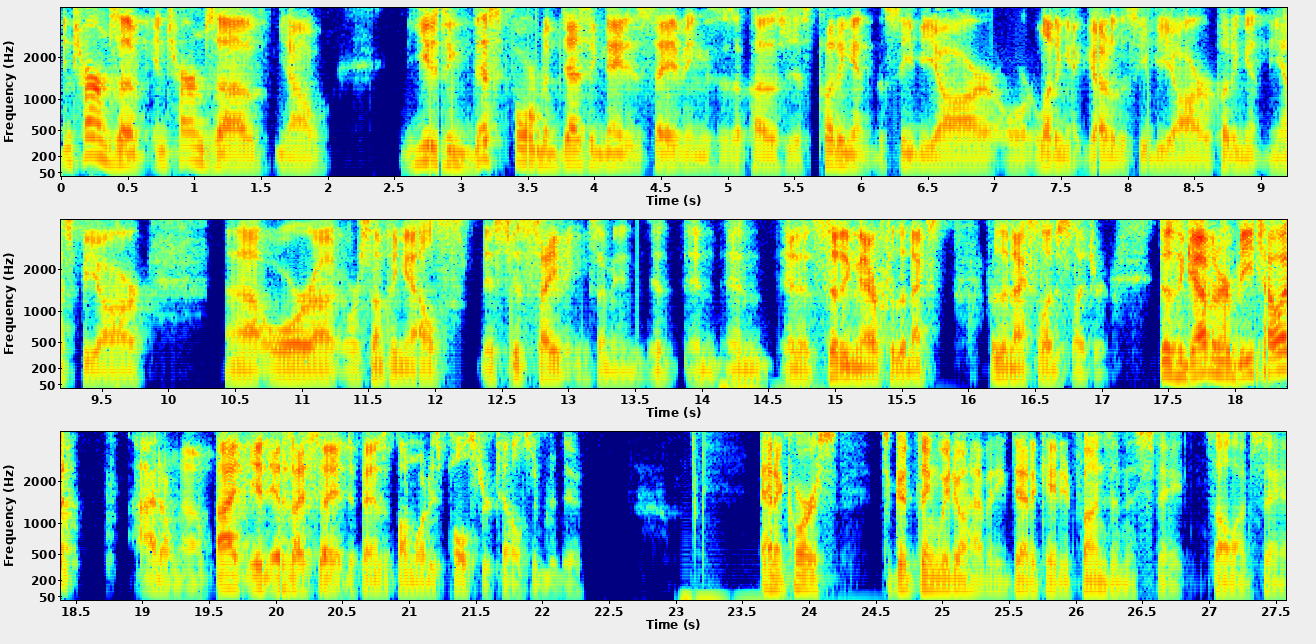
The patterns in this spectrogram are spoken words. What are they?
in terms of in terms of you know using this form of designated savings as opposed to just putting it in the CBR or letting it go to the CBR or putting it in the SBR uh, or uh, or something else. It's just savings. I mean, it, and and and it's sitting there for the next for the next legislature. Does the governor veto it? I don't know. I it, as I say, it depends upon what his pollster tells him to do. And of course, it's a good thing we don't have any dedicated funds in this state. That's all I'm saying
